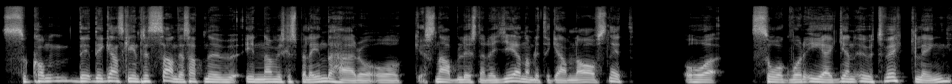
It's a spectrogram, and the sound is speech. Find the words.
så kom, det, det, är ganska intressant. Jag satt nu innan vi skulle spela in det här och, och snabblyssnade igenom lite gamla avsnitt. Och såg vår egen utveckling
